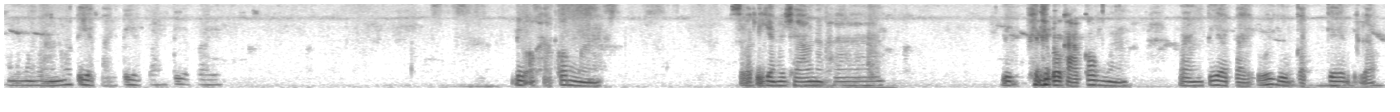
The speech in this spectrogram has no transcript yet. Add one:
เอามาวางเนาะเตี้ยไปเตี้ยไปเตี้ยไปลืมเอาขากล้องมา สวัสดียามเช้านะคะลืมลืมเอาขากล้องมาวางเตี้ยไปโอ้ยยุงกัดแก้มอีกแล้ว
